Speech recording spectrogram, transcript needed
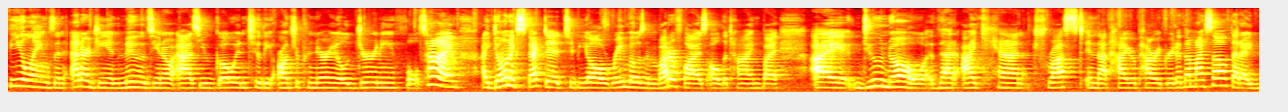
feelings and energy and moods, you know, as you go into the entrepreneurial journey full time. I don't expect it to be all rainbows and butterflies all the time, but I do know that I can trust in that higher power greater than myself, that I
